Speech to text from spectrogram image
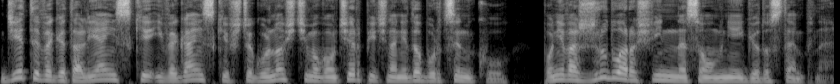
Diety wegetariańskie i wegańskie w szczególności mogą cierpieć na niedobór cynku, ponieważ źródła roślinne są mniej biodostępne.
